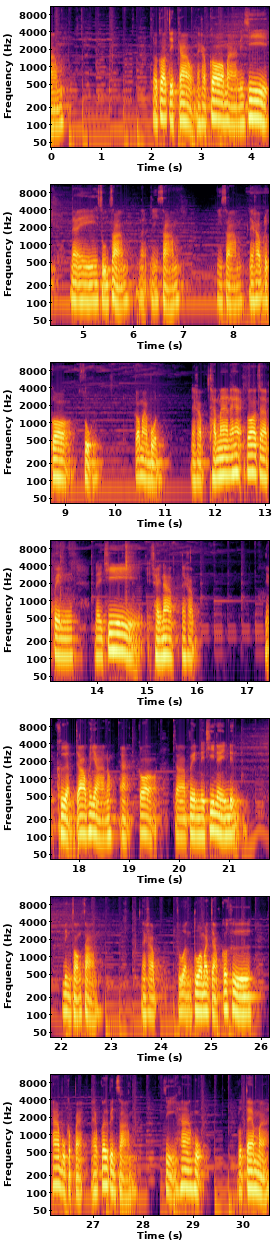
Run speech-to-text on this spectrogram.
แล้วก็ 79 นะครับ ก็มาในที่ใน 03นะใน 3 มี 3 นะครับ แล้วก็ 0 ก็มาบนนะครับ ถัดมานะฮะ ก็จะเป็นในที่ชัยนาทนะครับ เนี่ยเขื่อนเจ้าพระยาเนาะ อะ ก็จะเป็นในที่ใน 1 1 2 3 นะครับ ส่วนตัวมาจับก็คือ 5 บวกกับ 8 นะครับ ก็จะเป็น 3 4 5 6 ลดแต้มมา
